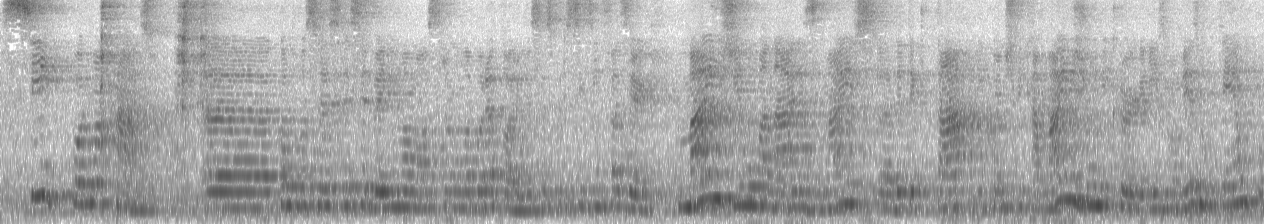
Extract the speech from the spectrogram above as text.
Se, por um acaso, uh, quando vocês receberem uma amostra no laboratório, vocês precisem fazer mais de uma análise, mais uh, detectar e quantificar mais de um microorganismo ao mesmo tempo,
